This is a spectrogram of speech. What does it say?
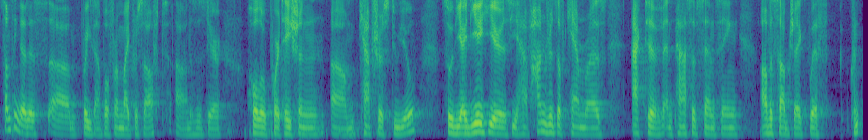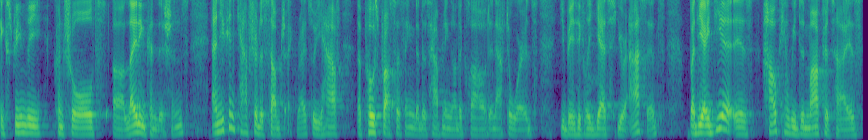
something that is, um, for example, from Microsoft. Uh, this is their holoportation um, capture studio. So the idea here is you have hundreds of cameras, active and passive sensing of a subject with con extremely controlled uh, lighting conditions, and you can capture the subject, right? So you have a post-processing that is happening on the cloud, and afterwards you basically get your assets. But the idea is how can we democratize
